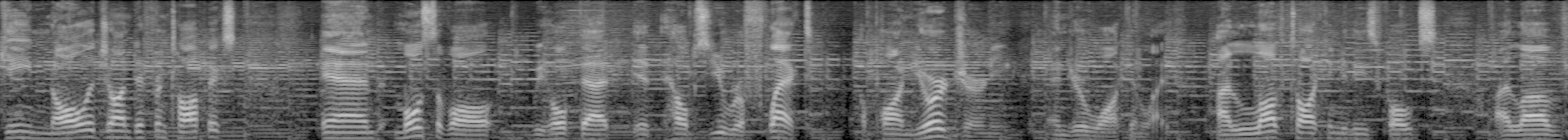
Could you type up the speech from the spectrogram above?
gain knowledge on different topics. And most of all, we hope that it helps you reflect upon your journey and your walk in life. I love talking to these folks. I love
